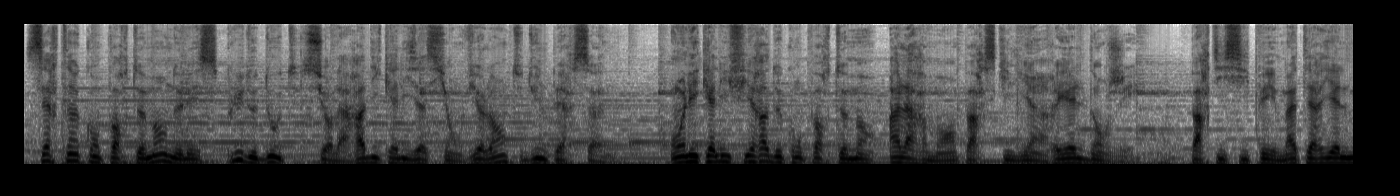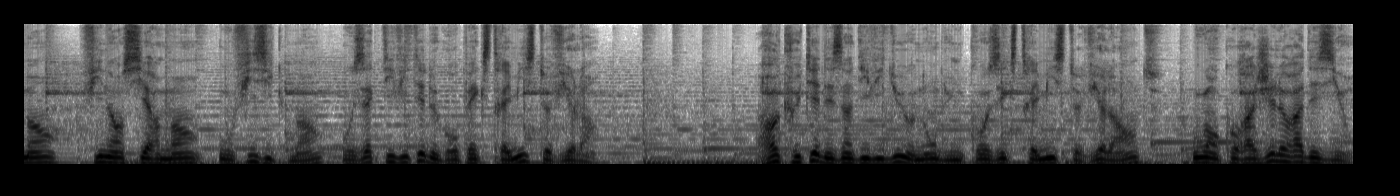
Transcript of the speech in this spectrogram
Certains comportements ne laissent plus de doute sur la radicalisation violente d'une personne. On les qualifiera de comportements alarmants parce qu'il y a un réel danger. Participer matériellement, financièrement ou physiquement aux activités de groupes extrémistes violents. Recruter des individus au nom d'une cause extrémiste violente ou encourager leur adhésion.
